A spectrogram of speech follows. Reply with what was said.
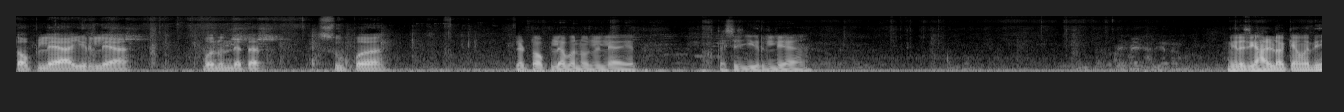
टोपल्या इरल्या बनवून देतात. सूप टॉपल्या टोपल्या बनवलेल्या आहेत. तसेच इरल्या. मिरज घाल डोक्यामध्ये.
